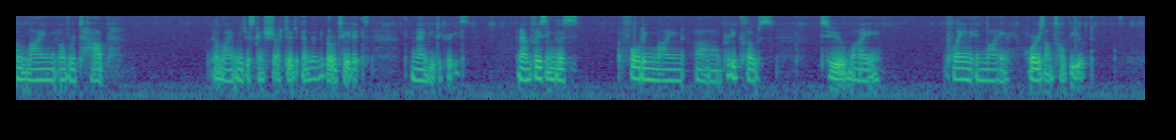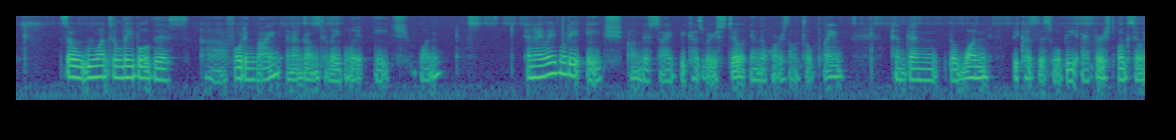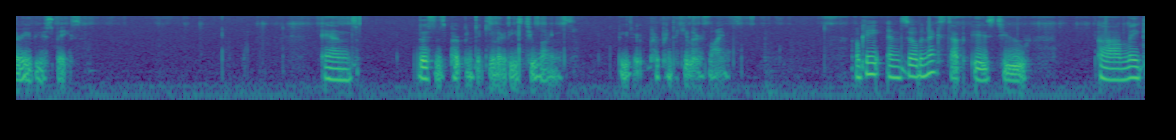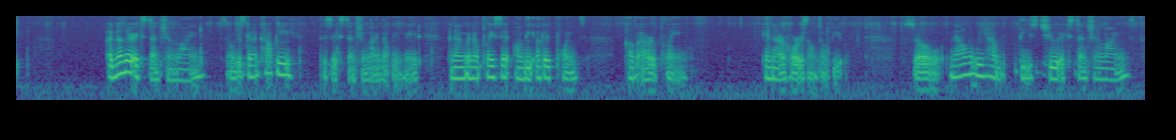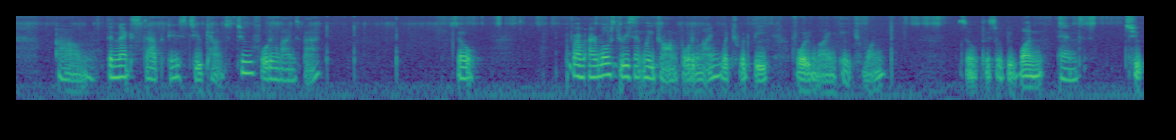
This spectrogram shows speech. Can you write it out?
a line over top the line we just constructed and then rotate it 90 degrees. And I'm placing this folding line uh, pretty close to my plane in my horizontal view. So we want to label this uh, folding line and I'm going to label it H1 and I labeled it H on this side because we're still in the horizontal plane. And then the 1 because this will be our first auxiliary view space. And this is perpendicular, these two lines. These are perpendicular lines. Okay, and so the next step is to uh, make another extension line so I'm just going to copy this extension line that we made and I'm going to place it on the other point of our plane in our horizontal view. So now that we have these two extension lines, um, the next step is to count two folding lines back. So from our most recently drawn folding line, which would be folding line H1, so this would be 1 and 2.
